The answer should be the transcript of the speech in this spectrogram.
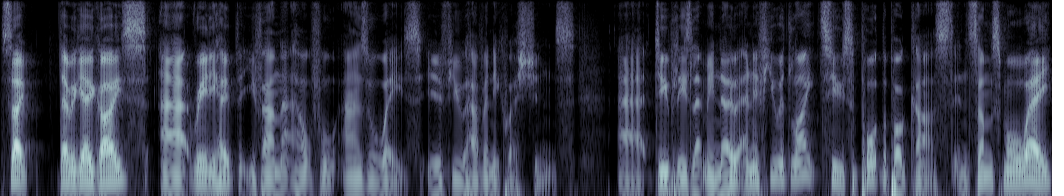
so there we go guys uh, really hope that you found that helpful as always if you have any questions uh, do please let me know. And if you would like to support the podcast in some small way,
